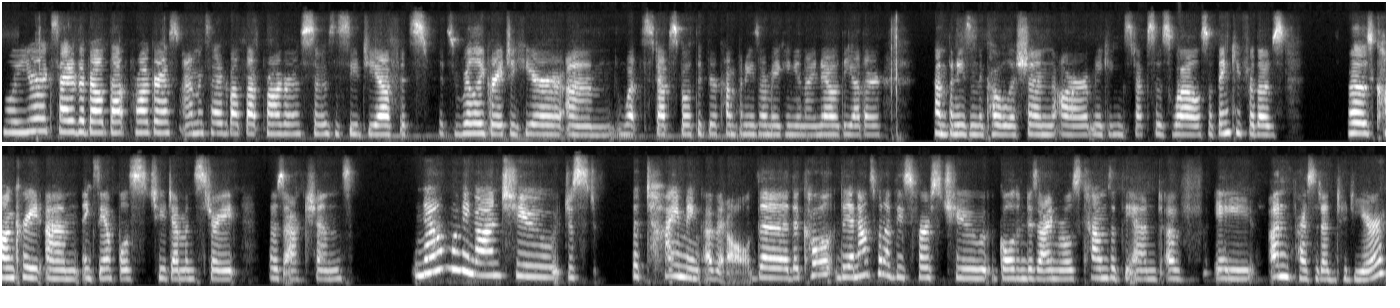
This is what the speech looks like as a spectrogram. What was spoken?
Well, you're excited about that progress. I'm excited about that progress. So is the CGF. It's it's really great to hear um, what steps both of your companies are making, and I know the other companies in the coalition are making steps as well. So thank you for those, for those concrete um, examples to demonstrate those actions. Now moving on to just the timing of it all. The, the, co the announcement of these first two golden design rules comes at the end of a unprecedented year,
